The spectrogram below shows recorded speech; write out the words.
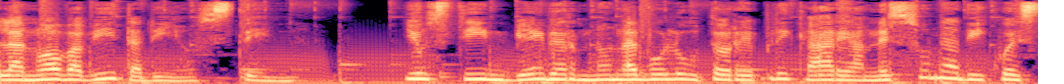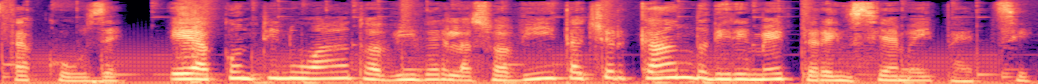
La nuova vita di Justin Justin Bieber non ha voluto replicare a nessuna di queste accuse, e ha continuato a vivere la sua vita cercando di rimettere insieme i pezzi.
